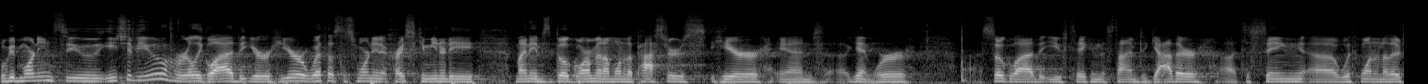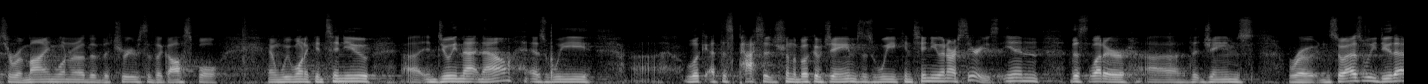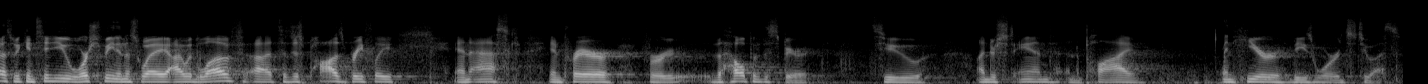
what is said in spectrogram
Well, good morning to each of you. We're really glad that you're here with us this morning at Christ Community. My name is Bill Gorman. I'm one of the pastors here. And uh, again, we're uh, so glad that you've taken this time to gather, uh, to sing uh, with one another, to remind one another the truths of the gospel. And we want to continue uh, in doing that now as we uh, look at this passage from the book of James as we continue in our series in this letter that James wrote. And so, as we do that, as we continue worshiping in this way, I would love uh, to just pause briefly and ask in prayer for the help of the Spirit to understand and apply and hear these words to us.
